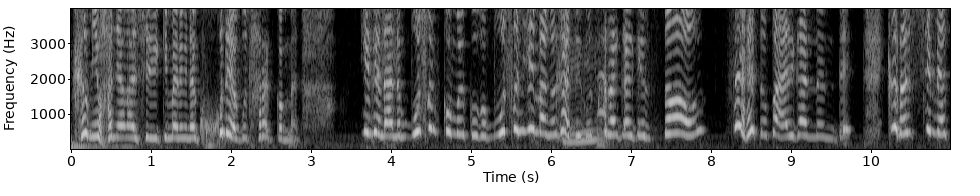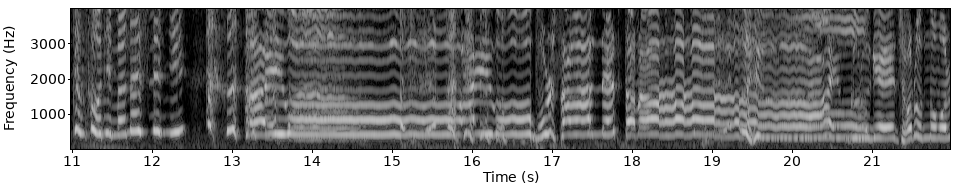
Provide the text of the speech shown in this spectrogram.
금이 환영하시기만 그냥 고대하고 살았건만. 이제 나는 무슨 꿈을 꾸고 무슨 희망을 가지고 살아가겠어? 새해도 밝았는데 그런 심약한 소리만 하시니 아이고, 아이고 불쌍한 내 딸아. 그러게 저런 놈을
